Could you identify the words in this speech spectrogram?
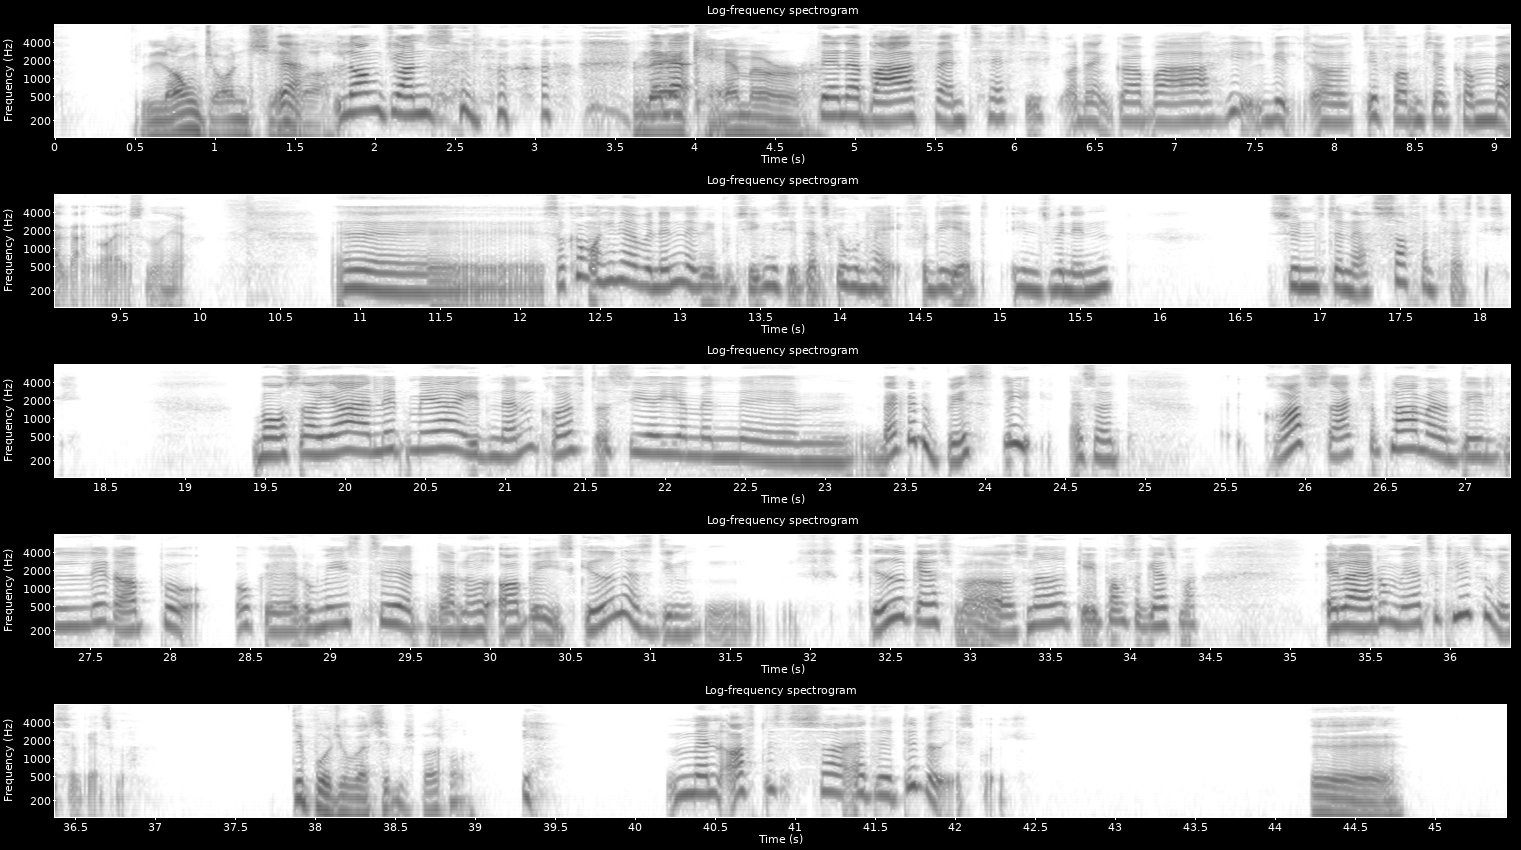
Long John Silver. ja, Long John Silver. den, er, Black Hammer. den er bare fantastisk, og den gør bare helt vildt, og det får dem til at komme hver gang og alt sådan noget her. Øh, så kommer hende her veninde ind i butikken og siger, den skal hun have, fordi at hendes veninde synes, den er så fantastisk. Hvor så jeg er lidt mere i den anden grøft og siger, jamen, øh, hvad kan du bedst lide? Altså, groft sagt, så plejer man at dele den lidt op på, okay, er du mest til, at der er noget oppe i skeden, altså dine skedeorgasmer og sådan noget, g-punktsorgasmer, eller er du mere til klitorisorgasmer? Det burde jo være et simpelt spørgsmål. Men oftest så er det, det ved jeg sgu ikke. Øh,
